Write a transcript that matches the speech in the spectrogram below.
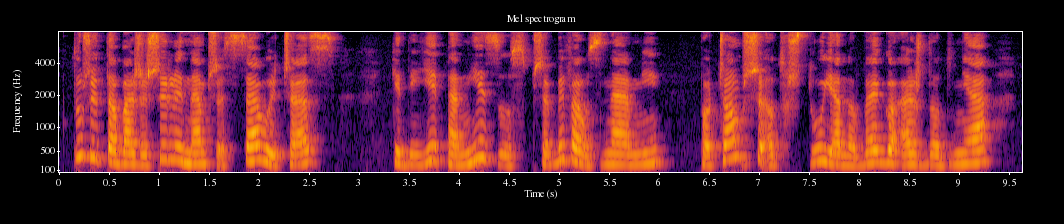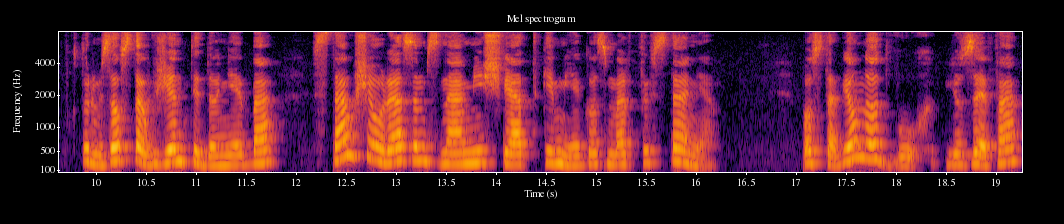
którzy towarzyszyli nam przez cały czas, kiedy Pan Jezus przebywał z nami, począwszy od chrztu Janowego aż do dnia, w którym został wzięty do nieba, stał się razem z nami świadkiem Jego zmartwychwstania. Postawiono dwóch, Józefa,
